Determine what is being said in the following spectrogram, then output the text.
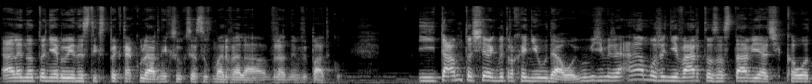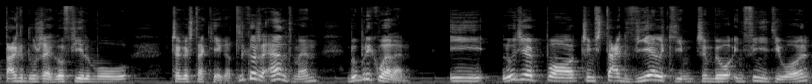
ale no to nie był jeden z tych spektakularnych sukcesów Marvela w żadnym wypadku. I tam to się jakby trochę nie udało. I mówiliśmy, że a może nie warto zostawiać koło tak dużego filmu czegoś takiego. Tylko, że Ant-Man był prequelem. I ludzie po czymś tak wielkim, czym było Infinity War,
